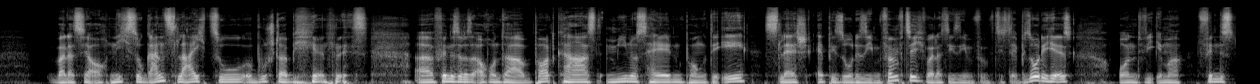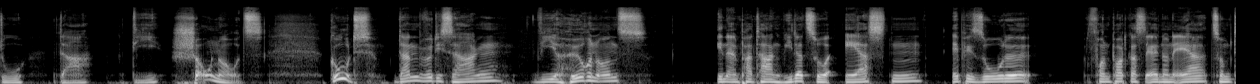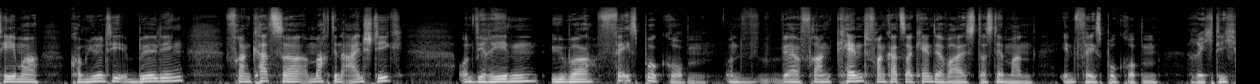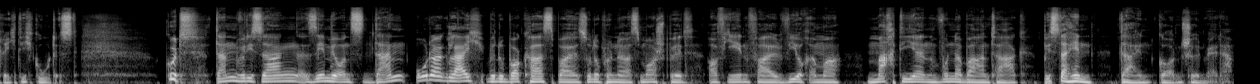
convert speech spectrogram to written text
weil das ja auch nicht so ganz leicht zu buchstabieren ist, äh, findest du das auch unter podcast-helden.de slash Episode 57, weil das die 57. Episode hier ist. Und wie immer findest du da die Show Notes. Gut, dann würde ich sagen, wir hören uns in ein paar Tagen wieder zur ersten Episode von Podcast Elden Air zum Thema Community Building. Frank Katzer macht den Einstieg und wir reden über Facebook-Gruppen. Und wer Frank kennt, Frank Katzer kennt, der weiß, dass der Mann in Facebook-Gruppen richtig, richtig gut ist. Gut, dann würde ich sagen, sehen wir uns dann oder gleich, wenn du Bock hast, bei Solopreneurs Moshpit. Auf jeden Fall, wie auch immer, mach dir einen wunderbaren Tag. Bis dahin, dein Gordon Schönwälder.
